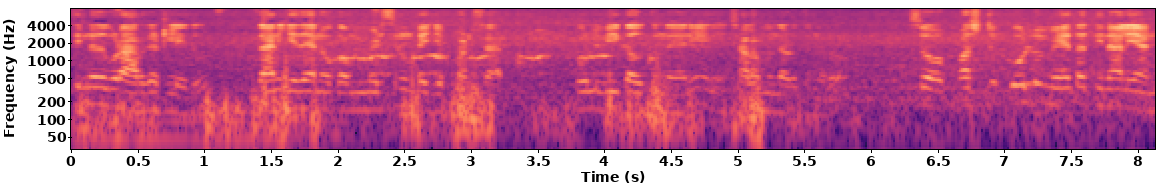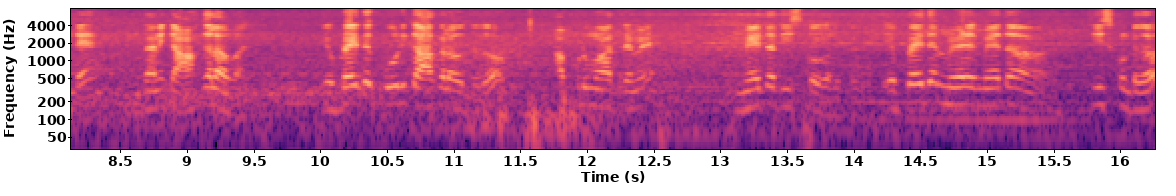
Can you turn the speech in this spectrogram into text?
తిన్నది కూడా అరగట్లేదు. దానికి ఏదైనా ఒక మెడిసిన్ ఉంటే చెప్పండి సార్. కోళ్ళు వీక్ అవుతున్నాయని చాలామంది అడుగుతున్నారు. సో ఫస్ట్ కోళ్ళు మేత తినాలి అంటే దానికి ఆకలి అవ్వాలి. ఎప్పుడైతే కోడికి ఆకలి అవుతుందో అప్పుడు మాత్రమే మేత తీసుకోగలుగుతుంది. ఎప్పుడైతే మే మేత తీసుకుంటుందో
